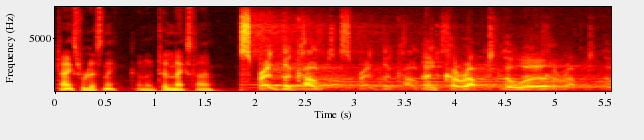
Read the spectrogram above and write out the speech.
Thanks for listening, and until next time. Spread the cult, spread the cult, and corrupt the world. Corrupt the world.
